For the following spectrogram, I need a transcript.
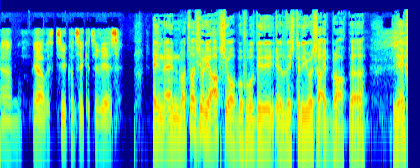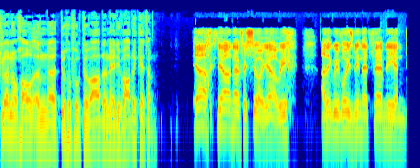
Um, yeah, with two consecutive years. En en wat was jou reaksie op byvoorbeeld die listeriose uitbraak? Uh jy glo nogal in uh, toegevoegde waarde, net die waardeketting. Yeah, yeah, no, for sure. Yeah, we, I think we've always been that family and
